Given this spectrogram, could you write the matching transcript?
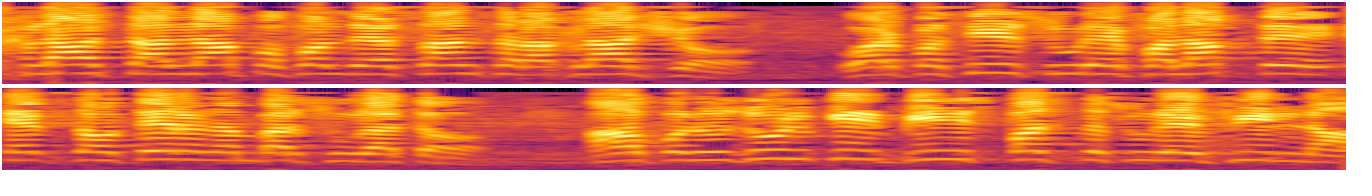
اخلاص ته الله په فضل احسان سره اخلاص شو ورپسې سوره فلق ته 113 نمبر سورته او په نزول کې 20 پس د سوره فیل نه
